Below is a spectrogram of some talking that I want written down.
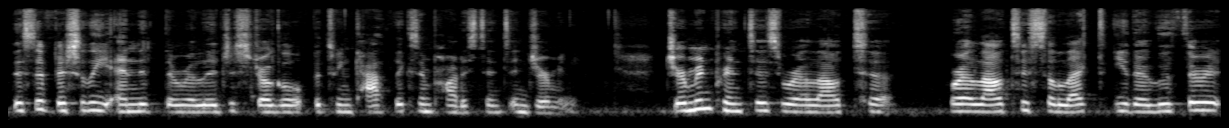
This officially ended the religious struggle between Catholics and Protestants in Germany. German princes were allowed to were allowed to select either Luther,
